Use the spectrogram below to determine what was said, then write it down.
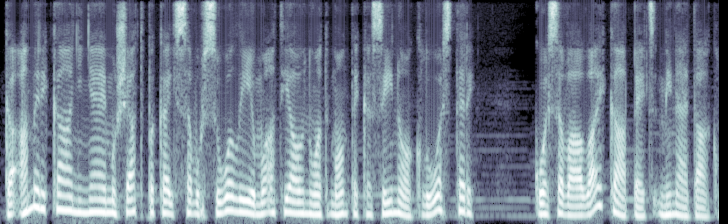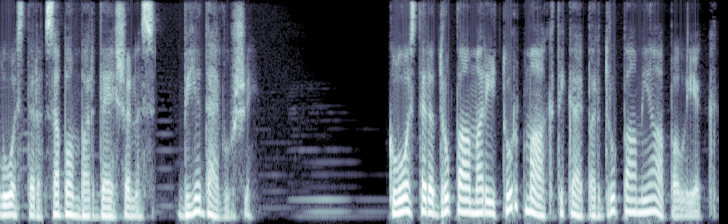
ka amerikāņi ņēmuši atpakaļ savu solījumu atjaunot Montekasino klosteri, ko savā laikā pēc minētā klostera sabombardēšanas bija devuši. Klostera drupām arī turpmāk tikai par drupām jāpaliek.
